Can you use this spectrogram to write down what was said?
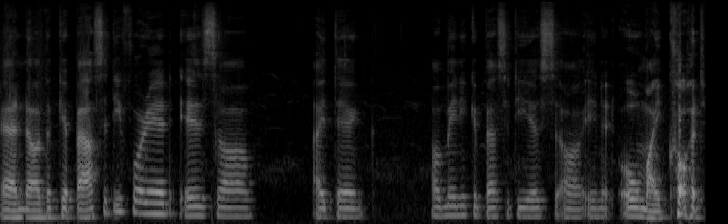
and uh, the capacity for it is uh, I think how many capacity is uh, in it? Oh my god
